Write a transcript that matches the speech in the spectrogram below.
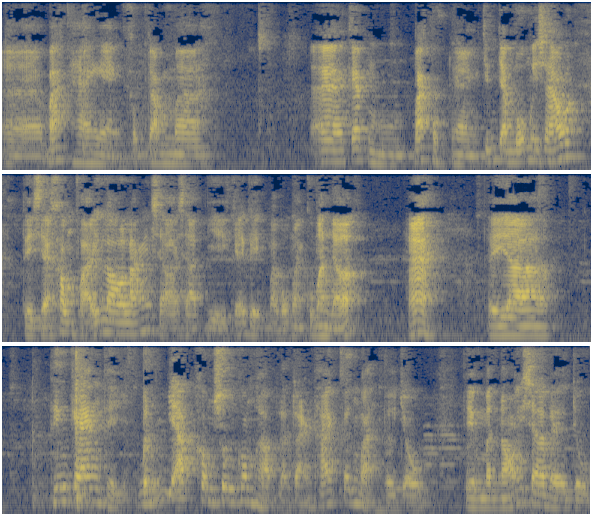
à, bác 2000 à, à, các bác 1946 á, thì sẽ không phải lo lắng sợ sệt gì cái việc mà bộ mạng của mình nữa. Ha thì à, thiên can thì bính giáp không xung không hợp là trạng thái cân bằng tự chủ. Thì mình nói sơ về trụ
